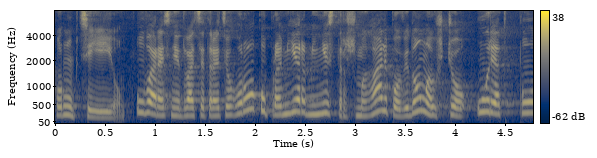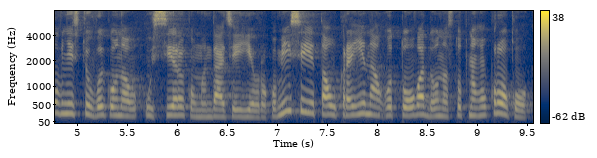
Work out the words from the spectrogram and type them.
корупцією. У вересні 23-го року прем'єр-міністр Шмигаль повідомив, що уряд повністю виконав усі рекомендації Єврокомісії, та Україна готова до наступного кроку.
